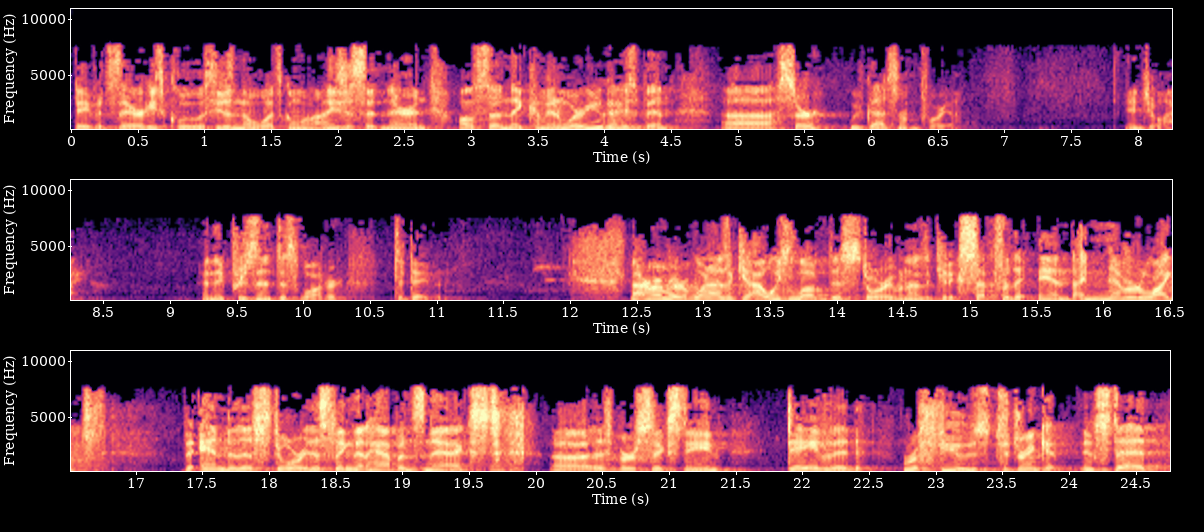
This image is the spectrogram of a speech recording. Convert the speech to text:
David's there. He's clueless. He doesn't know what's going on. He's just sitting there, and all of a sudden they come in. Where have you guys been, uh, sir? We've got something for you. Enjoy. And they present this water to David. Now I remember when I was a kid, I always loved this story when I was a kid, except for the end. I never liked the end of this story, this thing that happens next. Uh, verse 16. David refused to drink it. Instead,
